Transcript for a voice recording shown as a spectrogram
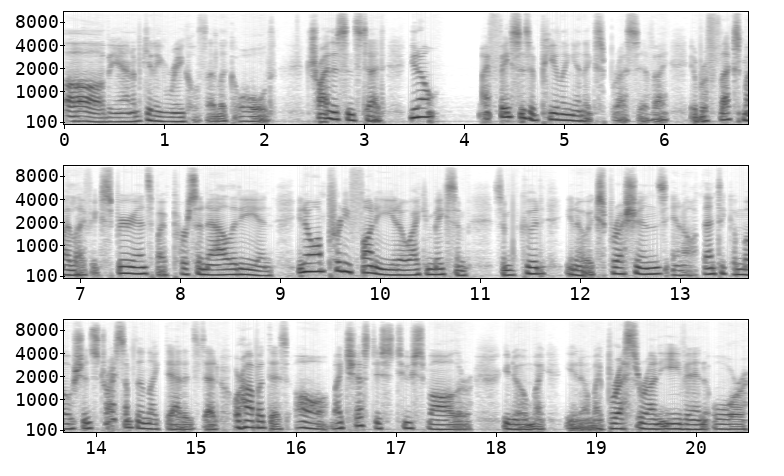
Oh man, I'm getting wrinkles. I look old. Try this instead. You know, my face is appealing and expressive. I, it reflects my life experience, my personality, and you know I'm pretty funny. You know I can make some some good you know expressions and authentic emotions. Try something like that instead. Or how about this? Oh, my chest is too small, or you know my you know my breasts are uneven, or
